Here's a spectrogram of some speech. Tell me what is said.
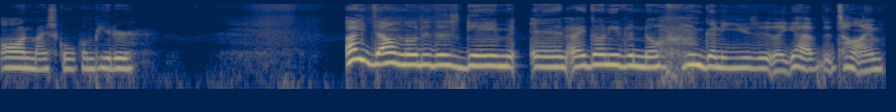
on my school computer. I downloaded this game and I don't even know if I'm gonna use it like half the time.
